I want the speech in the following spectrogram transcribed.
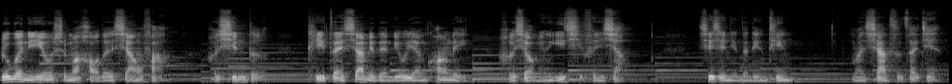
如果您有什么好的想法，和心得，可以在下面的留言框里和小明一起分享。谢谢您的聆听，我们下次再见。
